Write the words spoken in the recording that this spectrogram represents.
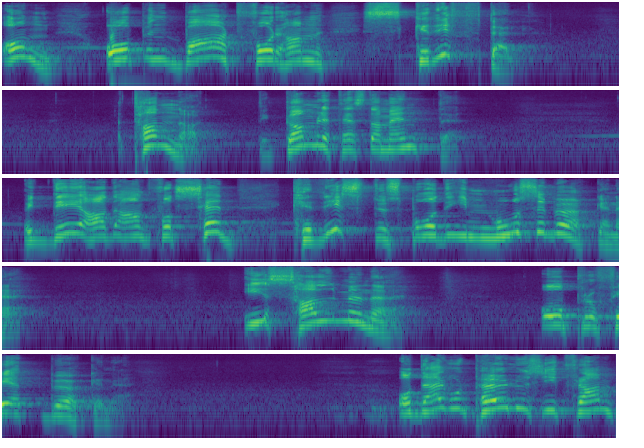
ånd åpenbart for ham Skriften, Tanna, Det gamle testamentet. Og I det hadde han fått sett Kristus både i Mosebøkene, i salmene og profetbøkene. Og der hvor Paulus gikk fram,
